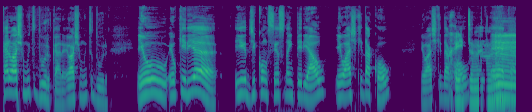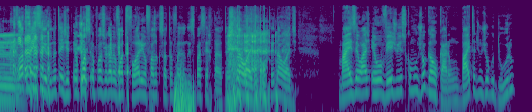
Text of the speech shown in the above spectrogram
Cara, eu acho muito duro, cara. Eu acho muito duro. Eu, eu queria ir de consenso na Imperial. Eu acho que dá call. Eu acho que. Eita, meu. É, cara. Voto vencido, não tem jeito. Eu posso, eu posso jogar meu voto fora e eu falo que só tô fazendo isso pra acertar. Eu tô indo na odd, tô indo na odd. Mas eu, acho, eu vejo isso como um jogão, cara. Um baita de um jogo duro.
